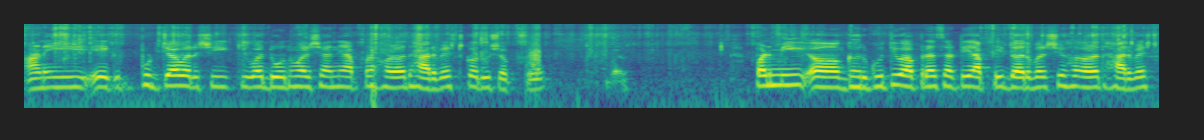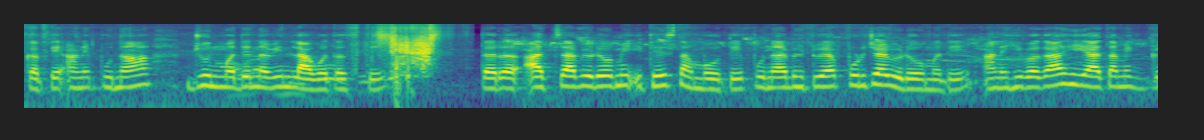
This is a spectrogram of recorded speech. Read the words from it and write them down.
आणि एक पुढच्या वर्षी किंवा दोन वर्षांनी आपण हळद हार्वेस्ट करू शकतो. पण मी घरगुती वापरासाठी आपली दरवर्षी हळद हार्वेस्ट करते आणि पुन्हा जूनमध्ये नवीन लावत असते. तर आजचा व्हिडिओ मी इथेच थांबवते. पुन्हा भेटूया पुढच्या व्हिडिओमध्ये. आणि ही बघा ही आता मी ग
